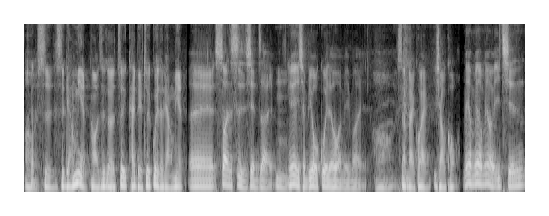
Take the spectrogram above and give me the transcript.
哦，是是凉面啊，这个。最台北最贵的凉面。呃，算是现在，嗯，因为以前比我贵的我还没卖。哦，三百块一小口。没有没有没有，以前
